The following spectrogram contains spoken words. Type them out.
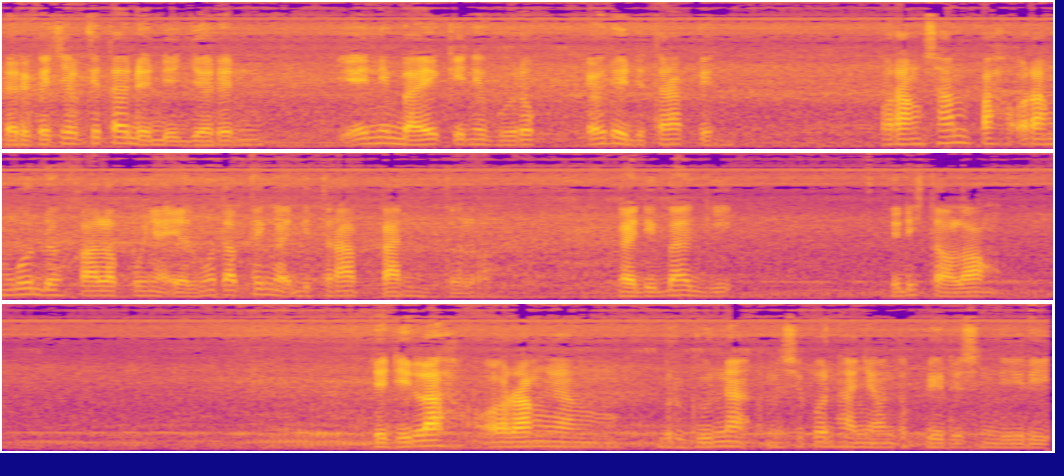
Dari kecil kita udah diajarin ya ini baik ini buruk. Ya udah diterapin. Orang sampah orang bodoh kalau punya ilmu tapi nggak diterapkan gitu loh. Nggak dibagi. Jadi tolong. Jadilah orang yang berguna meskipun hanya untuk diri sendiri.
